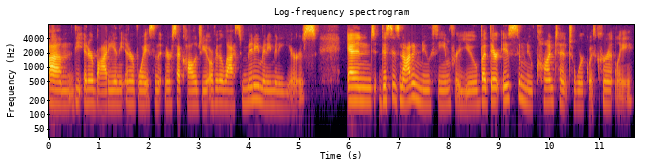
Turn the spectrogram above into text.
um, the inner body and the inner voice and the inner psychology over the last many, many, many years. And this is not a new theme for you, but there is some new content to work with currently.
